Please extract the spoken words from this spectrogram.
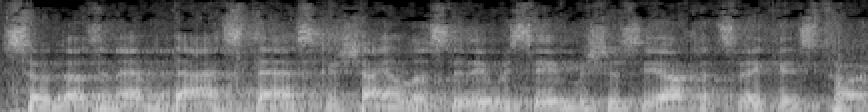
so it doesn't have Das to ask a Shaila, so they would say Mishus Yachat Sveke is Tar.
